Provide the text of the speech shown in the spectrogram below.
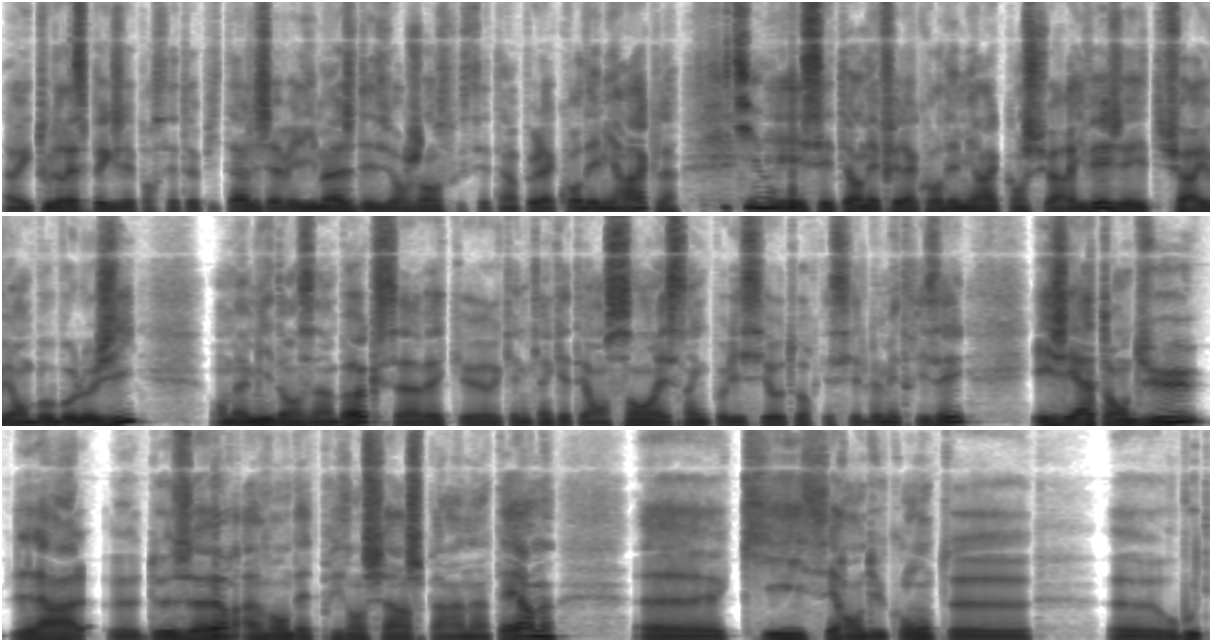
avec tout le respect que j'ai pour cet hôpital, j'avais l'image des urgences où c'était un peu la cour des miracles. Et c'était en effet la cour des miracles quand je suis arrivé. Je suis arrivé en bobologie. On m'a mis dans un box avec euh, quelqu'un qui était en sang et cinq policiers autour qui essayaient de le maîtriser. Et j'ai attendu là euh, deux heures avant d'être pris en charge par un interne euh, qui s'est rendu compte au bout de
